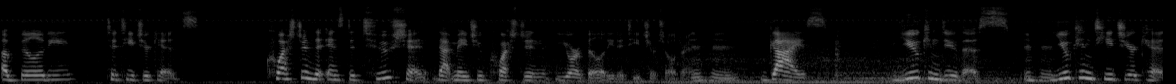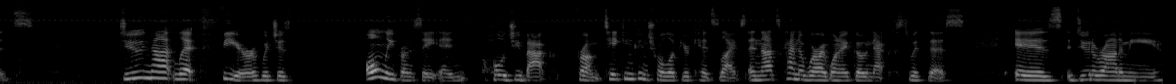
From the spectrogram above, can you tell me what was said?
ability to teach your kids. Question the institution that made you question your ability to teach your children. Mm-hmm. Guys, you can do this. Mm-hmm. You can teach your kids. Do not let fear, which is only from Satan, hold you back from taking control of your kids' lives. And that's kind of where I want to go next with this is Deuteronomy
